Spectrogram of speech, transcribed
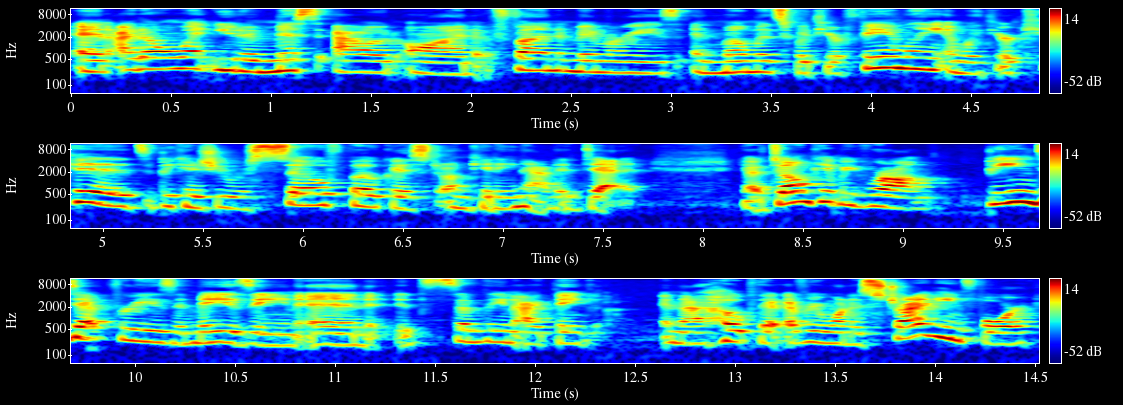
And I don't want you to miss out on fun memories and moments with your family and with your kids because you were so focused on getting out of debt. Now, don't get me wrong, being debt free is amazing and it's something I think and I hope that everyone is striving for,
